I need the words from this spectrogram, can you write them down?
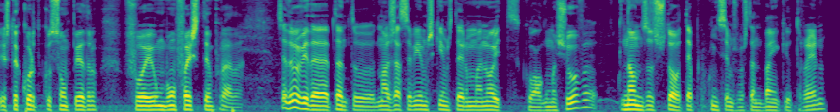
este acordo com o São Pedro foi um bom fecho de temporada. Sem dúvida, portanto, nós já sabíamos que íamos ter uma noite com alguma chuva, que não nos assustou, até porque conhecemos bastante bem aqui o terreno.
